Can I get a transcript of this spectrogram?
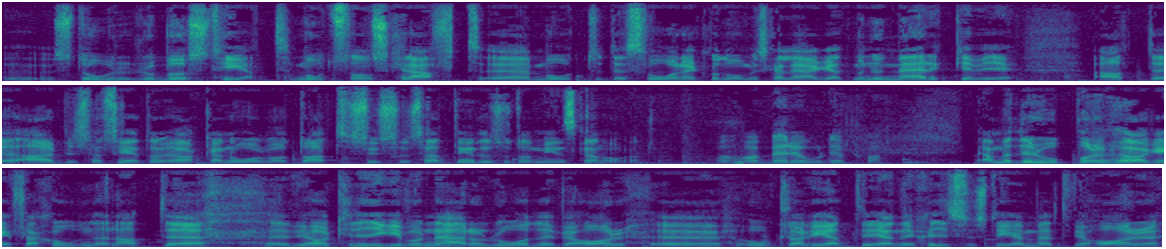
eh, stor robusthet, motståndskraft eh, mot det svåra ekonomiska läget. Men nu märker vi att eh, arbetslösheten ökar något och att sysselsättningen dessutom minskar något. Och vad beror det på? Ja, men det beror på den höga höga inflationen, att eh, vi har krig i vårt närområde, vi har eh, oklarheter i energisystemet, vi har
